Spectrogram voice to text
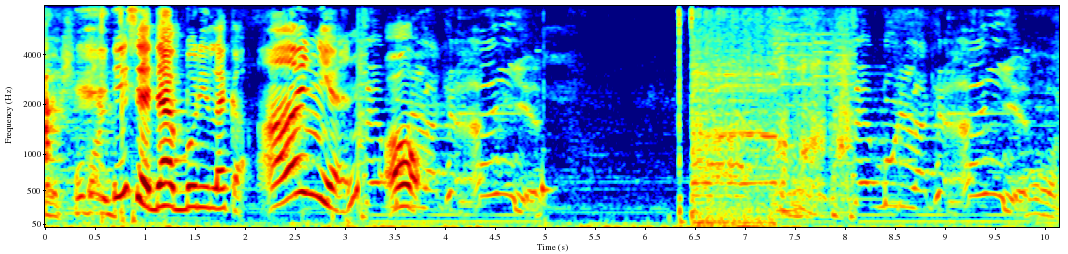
Oh. Like an onion. he said that booty like an onion. Oh. Like an onion. That booty like an onion.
